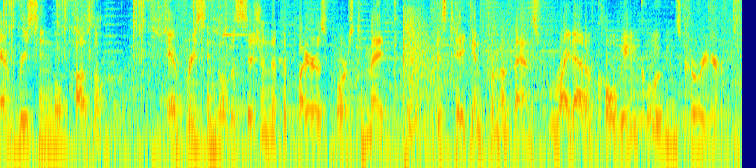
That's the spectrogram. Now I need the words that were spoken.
Every single puzzle, every single decision that the player is forced to make is taken from events right out of Colby and Kalugin's careers.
